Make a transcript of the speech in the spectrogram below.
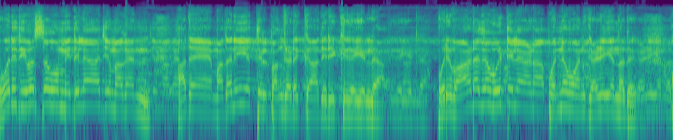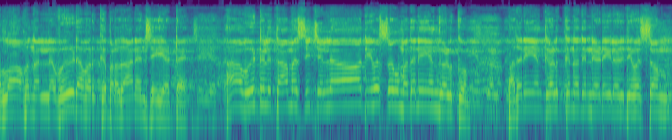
ഒരു ദിവസവും മിഥിലാജ് മകൻ അതെ മദനീയത്തിൽ പങ്കെടുക്കാതിരിക്കുകയില്ല. ഒരു വാടക വീട്ടിലാണ് ആ പൊന്നുമോൻ കഴിയുന്നത്. അള്ളാഹു നല്ല വീട് അവർക്ക് പ്രദാനം ചെയ്യട്ടെ. ആ വീട്ടിൽ താമസിച്ച് എല്ലാ ദിവസവും മദനീയം കേൾക്കും. മദനീയം കേൾക്കുന്നതിന്റെ ഇടയിൽ ഒരു ദിവസം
